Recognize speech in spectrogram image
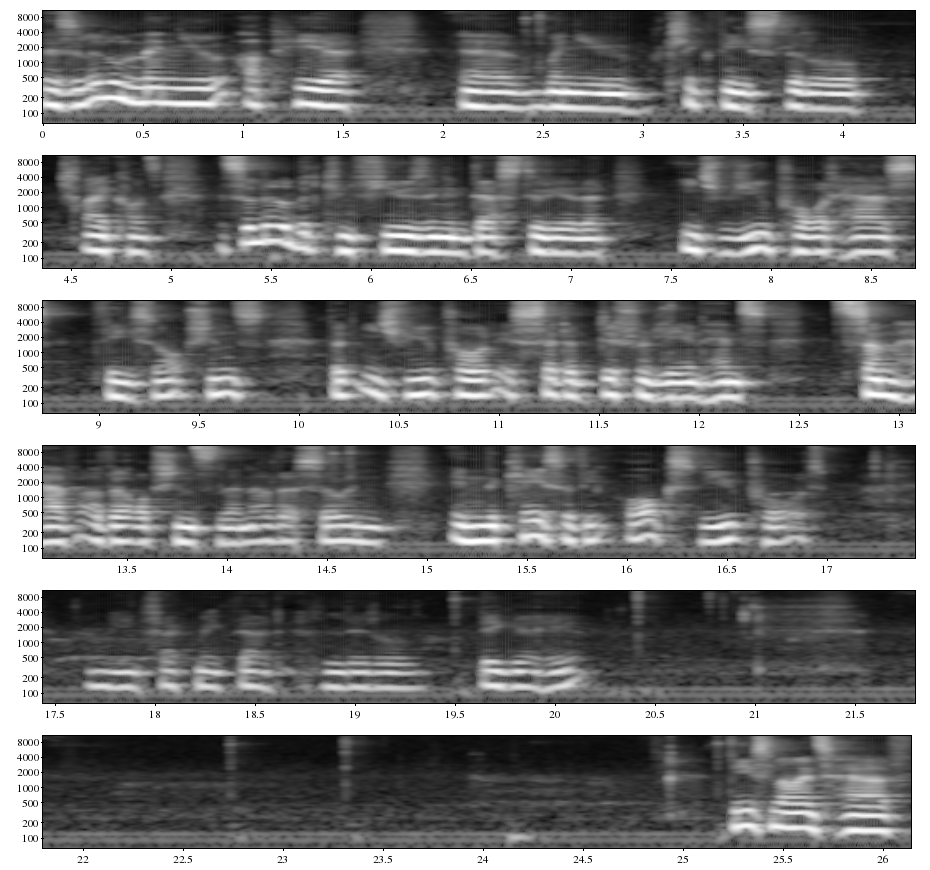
There's a little menu up here uh, when you click these little icons. It's a little bit confusing in DAZ Studio that each viewport has these options, but each viewport is set up differently and hence some have other options than others. So in, in the case of the aux viewport, let me in fact make that a little bigger here. These lines have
